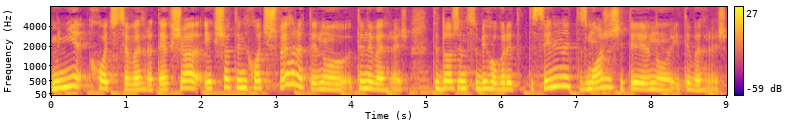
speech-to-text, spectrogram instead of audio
Мені хочеться виграти. Якщо, якщо ти не хочеш виграти, ну ти не виграєш. Ти должен собі говорити, ти сильний, ти зможеш і ти, ну, і ти виграєш.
